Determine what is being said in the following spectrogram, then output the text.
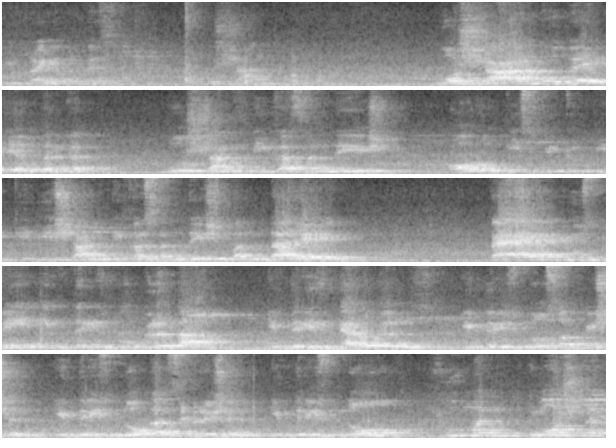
we tried our best वो शांत हो वो शांत हो गए के अंतर्गत वो शांति का संदेश औरों की स्वीकृति की भी शांति का संदेश बनता है बैड न्यूज़ में इफ़ देयर इज़ उग्रता if there is arrogance if there is no submission if there is no consideration if there is no human emotional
